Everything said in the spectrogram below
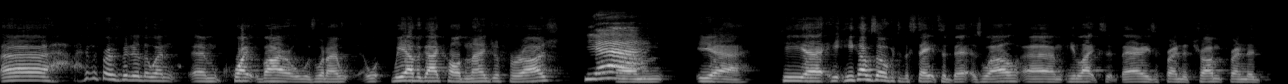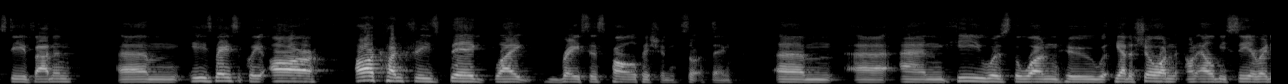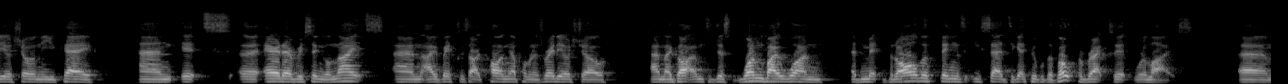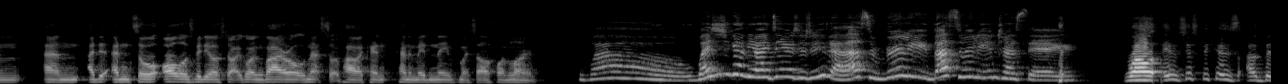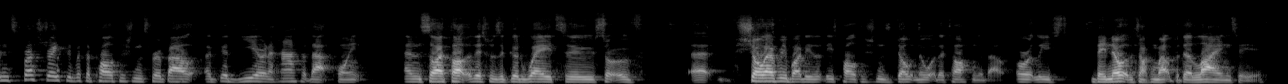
Uh, I think the first video that went um, quite viral was when I we have a guy called Nigel Farage. Yeah. Um, yeah. He, uh, he he comes over to the states a bit as well. Um, he likes it there. He's a friend of Trump, friend of Steve Bannon. Um, he's basically our our country's big like racist politician sort of thing. Um, uh, and he was the one who he had a show on on LBC, a radio show in the UK, and it's uh, aired every single night. And I basically started calling up on his radio show, and I got him to just one by one admit that all the things he said to get people to vote for Brexit were lies. Um, and I did, and so all those videos started going viral, and that's sort of how I kind kind of made a name for myself online. Wow, where did you get the idea to do that? That's really that's really interesting. well, it was just because I've been frustrated with the politicians for about a good year and a half at that point, and so I thought that this was a good way to sort of uh, show everybody that these politicians don't know what they're talking about, or at least they know what they're talking about, but they're lying to you.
